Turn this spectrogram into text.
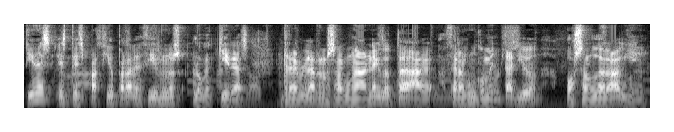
Tienes este espacio para decirnos lo que quieras, revelarnos alguna anécdota, hacer algún comentario o saludar a alguien.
